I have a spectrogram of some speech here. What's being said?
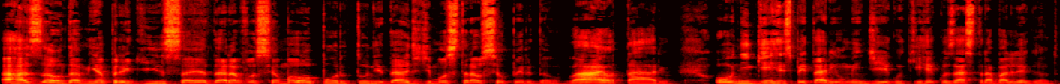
A razão da minha preguiça é dar a você uma oportunidade de mostrar o seu perdão. Vai, otário. Ou ninguém respeitaria um mendigo que recusasse trabalho legando:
